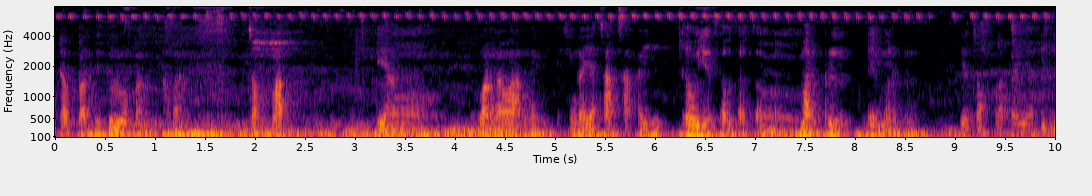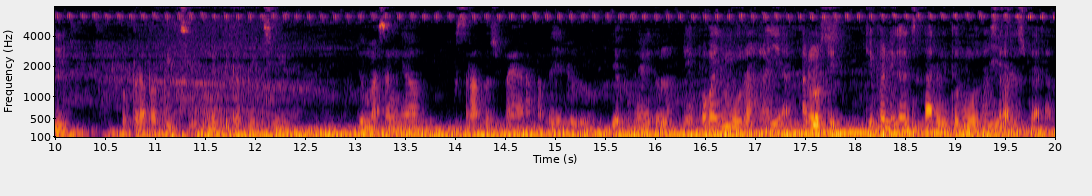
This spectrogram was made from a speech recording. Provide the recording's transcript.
dapat itu loh pak. Apa? Coklat yang warna-warni yang kayak caca kayak gitu. Oh iya tahu tahu tahu. Hmm. marble. Eh marble. Ya coklat lah ya. Beberapa biji mungkin tiga biji. Itu masangnya 100 perak apa ya dulu? Ya pokoknya itulah. Ya pokoknya murah lah ya. Kalau Terus- di- dibandingkan sekarang itu murah Iya. 100 perak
